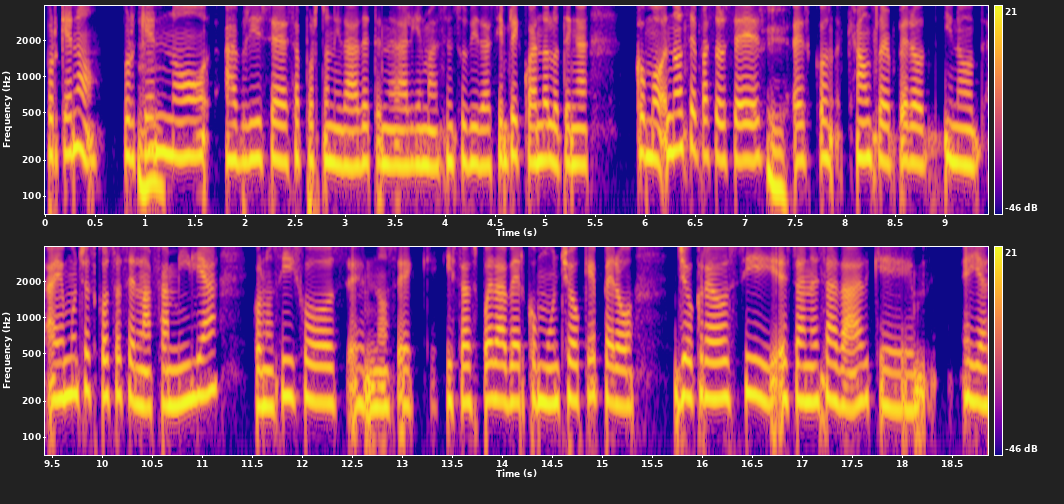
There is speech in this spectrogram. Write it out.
¿por qué no? ¿Por qué no abrirse a esa oportunidad de tener a alguien más en su vida, siempre y cuando lo tenga como, no sé, pastor, usted es, es counselor, pero, you know, hay muchas cosas en la familia, con los hijos, eh, no sé, que quizás pueda haber como un choque, pero yo creo si está en esa edad que ella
